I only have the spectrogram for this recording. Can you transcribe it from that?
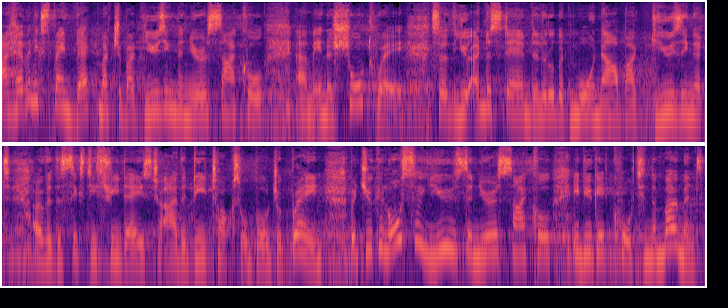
I haven't explained that much about using the neurocycle um, in a short way, so you understand a little bit more now about using it over the 63 days to either detox or build your brain. But you can also use the neurocycle if you get caught in the moment.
